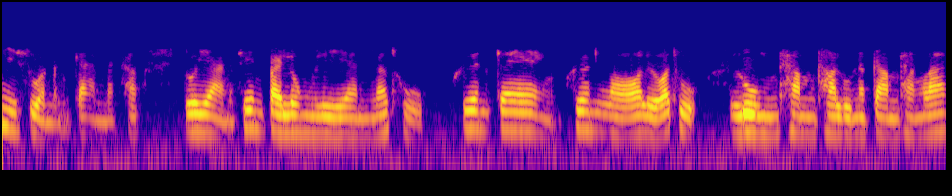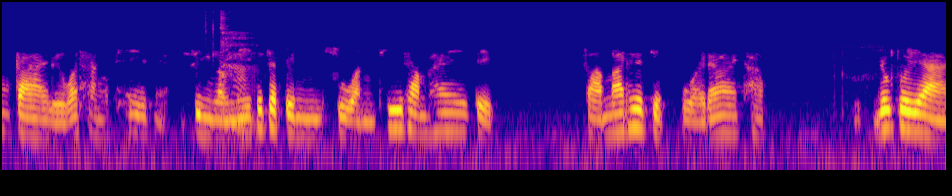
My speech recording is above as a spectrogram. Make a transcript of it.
มีส่วนเหมือนกันนะครับ ตัวอย่างเช่นไปโรงเรียนแล้วถูก เพื่อนแกล้ง เพื่อนล้อหรือว่าถูกลุมทำทารุณกรรมทางร่างกายหรือว่าทางเพศเนี่ย สิ่งเหล่านี้ก็จะเป็นส่วนที่ทำให้เด็กสามารถที่จะเจ็บป่วยได้ครับ ยกตัวอย่าง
